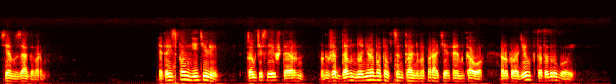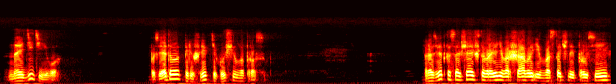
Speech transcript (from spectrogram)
всем заговором. Это исполнители, в том числе и Штерн. Он уже давно не работал в центральном аппарате НКО, руководил кто-то другой. Найдите его. После этого перешли к текущим вопросам. Разведка сообщает, что в районе Варшавы и в Восточной Пруссии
